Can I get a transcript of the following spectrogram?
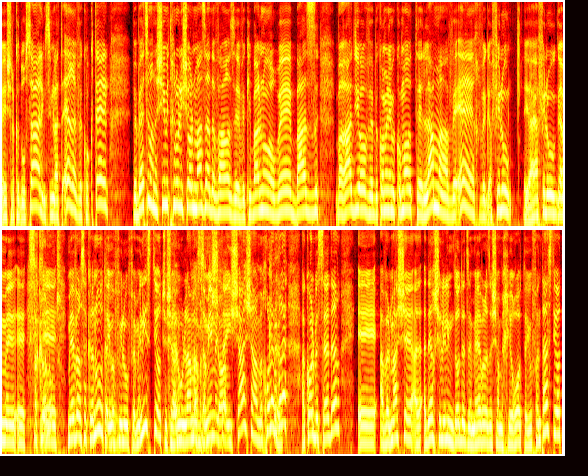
אה, של כדורסל, עם שמלת ערב וקוקטייל. ובעצם אנשים התחילו לשאול מה זה הדבר הזה, וקיבלנו הרבה באז ברדיו ובכל מיני מקומות, אה, למה ואיך, ואפילו, היה אפילו גם... אה, אה, סקרנות. אה, מעבר לסקרנות, היו אפילו פמיניסטיות ששאלו כן, למה למה שמים את אישה? האישה שם וכולי כן. וכולי, הכל בסדר. אה, אבל מה שהדרך שלי למדוד את זה, מעבר לזה שהמכירות היו פנטסטיות,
